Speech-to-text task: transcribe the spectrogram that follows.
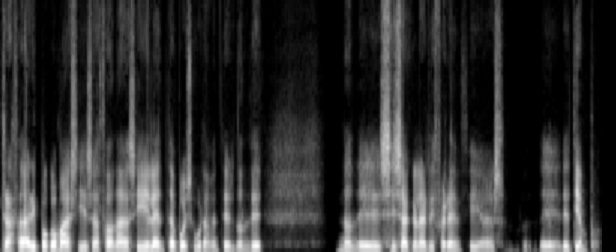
trazar y poco más, y esa zona así lenta, pues seguramente es donde, donde se saquen las diferencias de tiempo.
